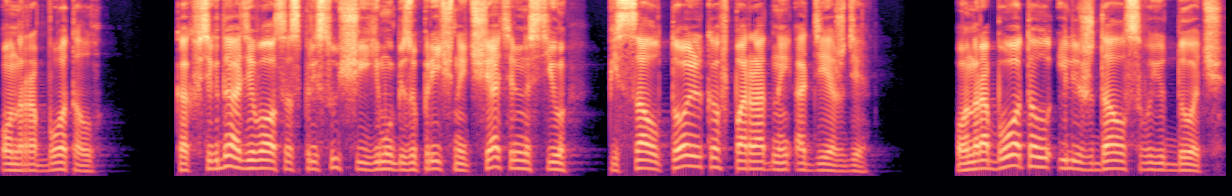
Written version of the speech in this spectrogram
Он работал, как всегда одевался с присущей ему безупречной тщательностью, писал только в парадной одежде. Он работал или ждал свою дочь.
